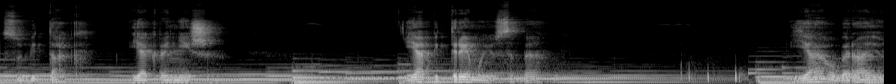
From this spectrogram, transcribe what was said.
в собі так, як раніше. Я підтримую себе. Я обираю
